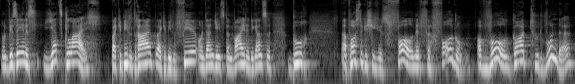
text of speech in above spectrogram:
Und wir sehen es jetzt gleich bei Kapitel 3, bei Kapitel 4 und dann geht es dann weiter. Die ganze Buch Apostelgeschichte ist voll mit Verfolgung, obwohl Gott tut Wunder.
